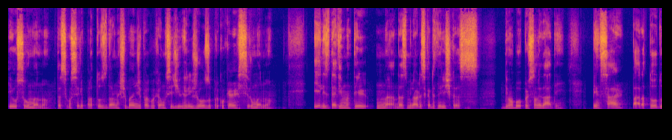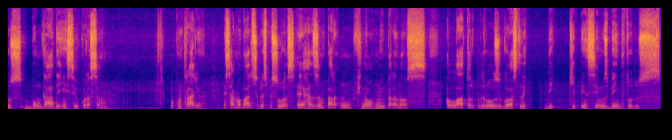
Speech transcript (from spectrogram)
eu sou humano. Então, esse conselho é para todos da Naqshbandi, para qualquer um que se diga religioso, para qualquer ser humano. Eles devem manter uma das melhores características de uma boa personalidade: pensar para todos bondade em seu coração. O contrário, pensar maldade sobre as pessoas é a razão para um final ruim para nós. Allah Todo-Poderoso gosta de, de que pensemos bem de todos.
